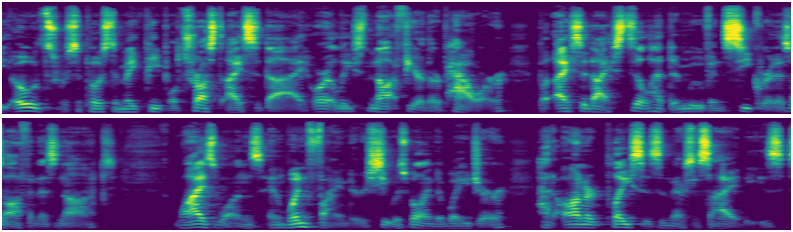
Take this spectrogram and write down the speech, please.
The oaths were supposed to make people trust Aes Sedai, or at least not fear their power, but Aes Sedai still had to move in secret as often as not. Wise ones and windfinders, she was willing to wager, had honored places in their societies,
